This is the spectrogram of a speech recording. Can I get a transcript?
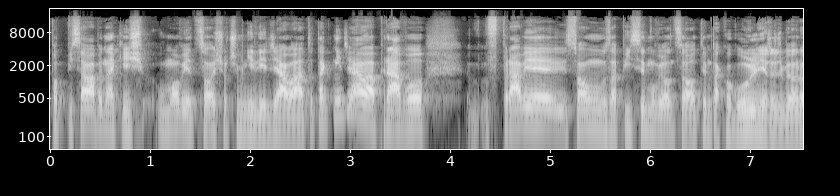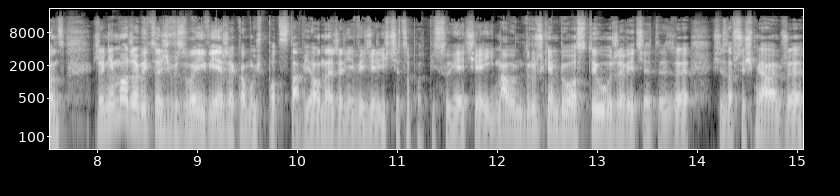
podpisałaby na jakiejś umowie coś, o czym nie wiedziała, to tak nie działa. Prawo, w prawie są zapisy mówiące o tym tak ogólnie rzecz biorąc, że nie może być coś w złej wierze komuś podstawione, że nie wiedzieliście, co podpisujecie i małym druczkiem było z tyłu, że wiecie, te, że się zawsze śmiałem, że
